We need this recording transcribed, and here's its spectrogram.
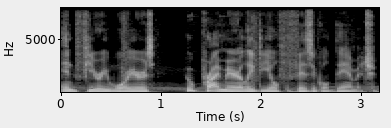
and Fury Warriors, who primarily deal physical damage.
